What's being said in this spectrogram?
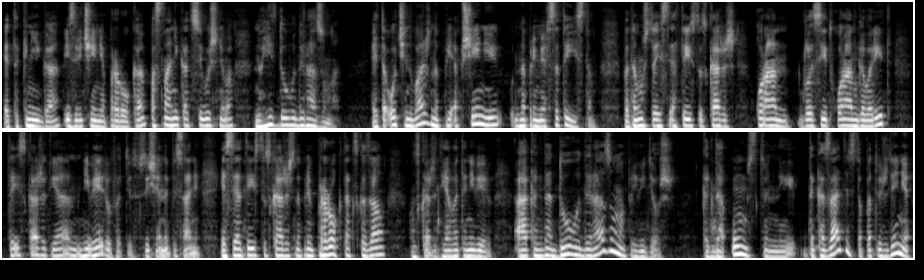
это книга, изречение пророка, посланника от Всевышнего, но есть доводы разума. Это очень важно при общении, например, с атеистом. Потому что если атеисту скажешь, Коран гласит, Коран говорит, атеист скажет, я не верю в это в Священное Писание. Если атеисту скажешь, например, пророк так сказал, он скажет, я в это не верю. А когда доводы разума приведешь, когда умственные доказательства, подтверждения,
